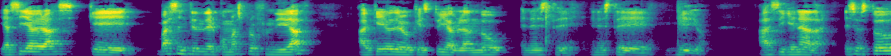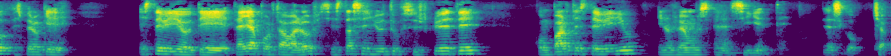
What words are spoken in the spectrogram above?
y así ya verás que vas a entender con más profundidad aquello de lo que estoy hablando en este, en este vídeo. Así que nada, eso es todo. Espero que este vídeo te, te haya aportado valor. Si estás en YouTube, suscríbete, comparte este vídeo y nos vemos en el siguiente. Let's go. Chao.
